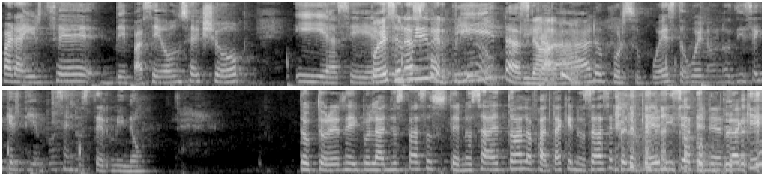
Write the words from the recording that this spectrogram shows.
para irse de paseo a un sex shop y hacer Puede ser unas muy divertido. Claro. claro, por supuesto. Bueno, nos dicen que el tiempo se nos terminó. Doctor Enrique Bolaños Pasos, usted no sabe toda la falta que nos hace, pero qué delicia tenerlo aquí.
